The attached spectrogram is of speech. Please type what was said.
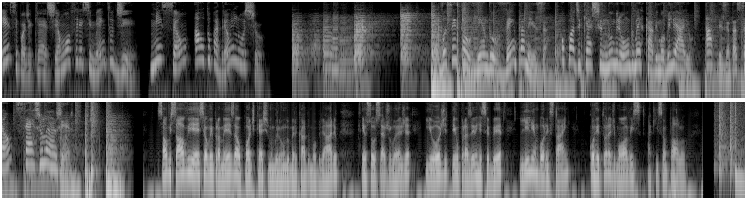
Esse podcast é um oferecimento de Missão Alto Padrão e Luxo. Você está ouvindo Vem Pra Mesa, o podcast número um do mercado imobiliário. A apresentação, Sérgio Langer. Salve, salve! Esse é o Vem Pra Mesa, o podcast número um do mercado imobiliário. Eu sou o Sérgio Langer e hoje tenho o prazer em receber Lilian Borenstein, corretora de imóveis aqui em São Paulo.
